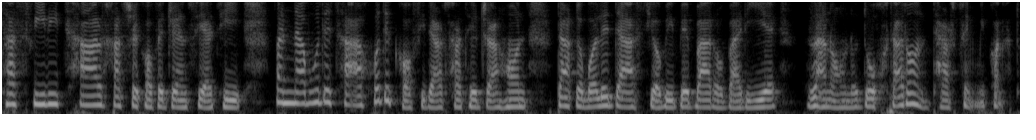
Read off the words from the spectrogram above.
تصویری تلخ از شکاف جنسیتی و نبود تعهد کافی در سطح جهان در قبال دستیابی به برابری زنان و دختران ترسیم می کند.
